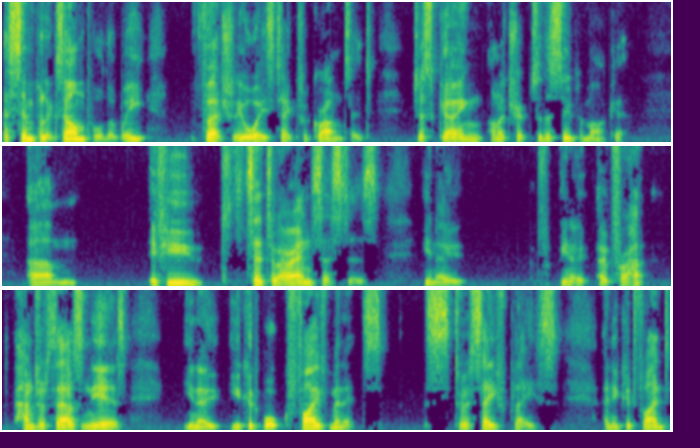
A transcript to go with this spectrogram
a simple example that we virtually always take for granted, just going on a trip to the supermarket. Um, if you said to our ancestors, you know, you know, for a hundred thousand years, you know, you could walk five minutes to a safe place and you could find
